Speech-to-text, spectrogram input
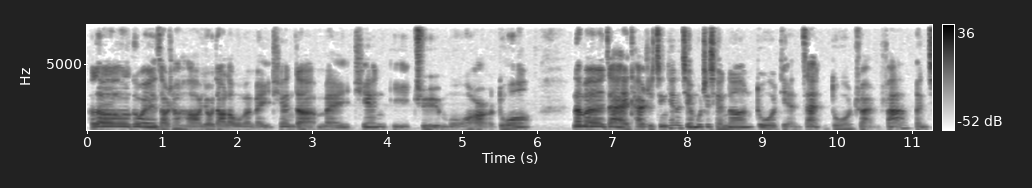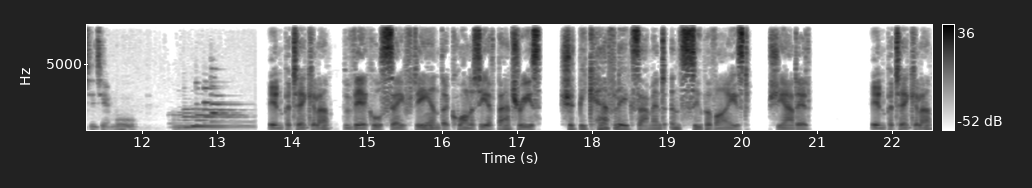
Hello，各位早上好！又到了我们每天的每天一句磨耳朵。那么在开始今天的节目之前呢，多点赞，多转发本期节目。In particular, vehicle safety and the quality of batteries should be carefully examined and supervised, she added. In particular,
